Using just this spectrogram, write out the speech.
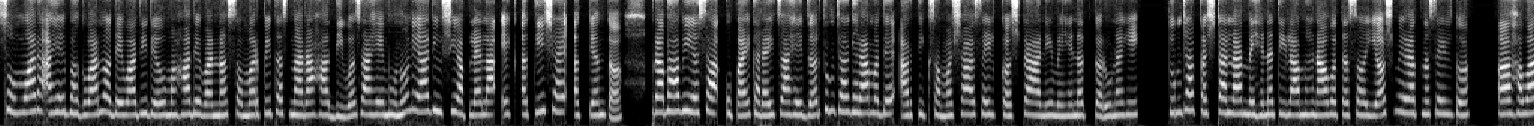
सोमवार आहे भगवान व देवादिदेव महादेवांना समर्पित असणारा हा दिवस आहे. म्हणून या दिवशी आपल्याला एक अतिशय अत्यंत प्रभावी असा उपाय करायचा आहे. जर तुमच्या घरामध्ये आर्थिक समस्या असेल कष्ट आणि मेहनत करूनही तुमच्या कष्टाला मेहनतीला म्हणावं तसं यश मिळत नसेल तर हवा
